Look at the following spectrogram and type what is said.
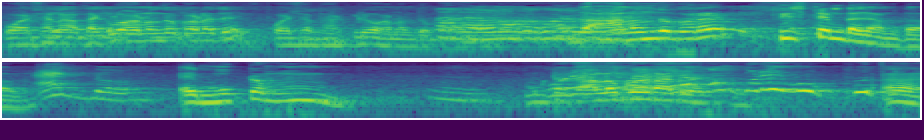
পয়সা না থাকলেও আনন্দ করা যায় পয়সা থাকলেও আনন্দ করা যায়। কিন্তু আনন্দ করার সিস্টেমটা জানতে হবে। একদম। এই মুখটা মুখটা কালো করে রাখবে হ্যাঁ।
